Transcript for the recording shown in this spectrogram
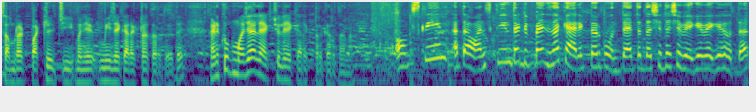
सम्राट पाटीलची म्हणजे मी जे कॅरेक्टर करतोय ते. आणि खूप मजा आली ॲक्च्युली हे कॅरेक्टर करताना. ऑफ स्क्रीन आता ऑन स्क्रीन तर डिपेंड ना कॅरेक्टर कोणते आहे तर तसे तसे वेगळे वेगळे होतात.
